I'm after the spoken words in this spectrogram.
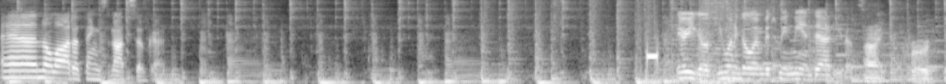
and a lot of things not so good. There you go. If you want to go in between me and Daddy, that's All right, perfect.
